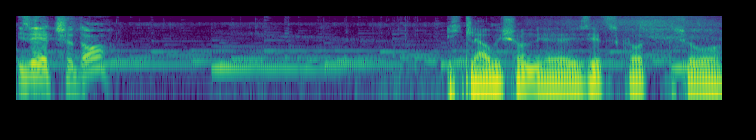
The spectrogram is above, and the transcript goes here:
Ist er jetzt schon da? Ich glaube schon, er ist jetzt gerade schon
